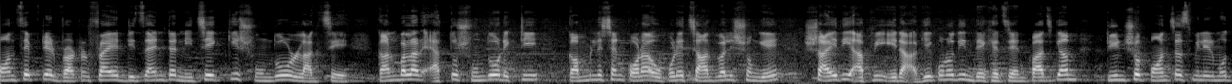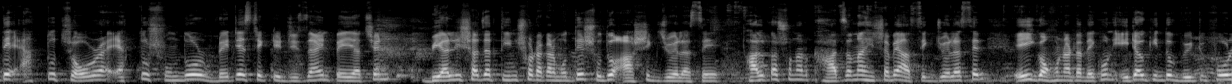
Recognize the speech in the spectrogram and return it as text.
কনসেপ্টের বাটারফ্লাইয়ের ডিজাইনটা নিচে কি সুন্দর লাগছে। কানবালার এত সুন্দর একটি কম্বিনেশন করা উপরে চাঁদবালির সঙ্গে। শায়দি আপনি এর আগে কোনো দিন দেখেছেন? পাঁচ গ্রাম তিনশো পঞ্চাশ মিলের মধ্যে এত চওড়া, এত সুন্দর লেটেস্ট একটি ডিজাইন পেয়ে যাচ্ছেন। বিয়াল্লিশ হাজার তিনশো টাকার মধ্যে শুধু আশিক জুয়েলার্সে। হালকা সোনার খাজানা হিসাবে আশিক জুয়েলার্সের এই গহনাটা দেখুন, এটাও কিন্তু বিউটিফুল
